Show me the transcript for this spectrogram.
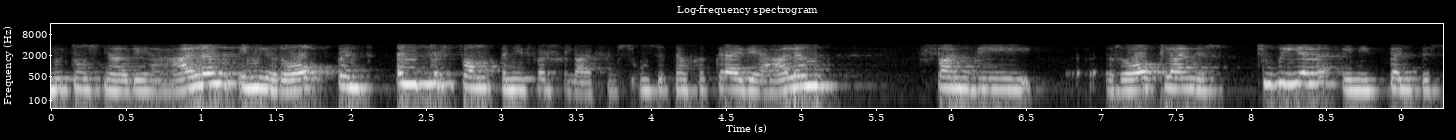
moet ons nou die helling en die raakpunt invervang in die vergelyking. So ons het nou gekry die helling van die raaklyn is 2 en die punt is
